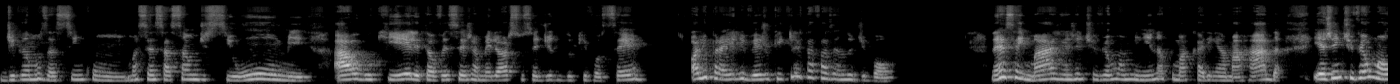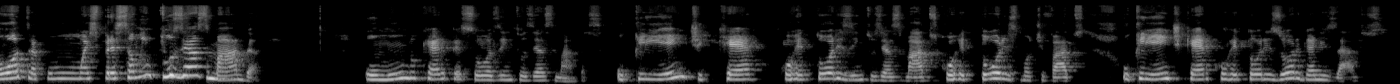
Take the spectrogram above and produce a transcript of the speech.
digamos assim, com uma sensação de ciúme, algo que ele talvez seja melhor sucedido do que você, olhe para ele e veja o que, que ele está fazendo de bom. Nessa imagem, a gente vê uma menina com uma carinha amarrada e a gente vê uma outra com uma expressão entusiasmada. O mundo quer pessoas entusiasmadas. O cliente quer corretores entusiasmados, corretores motivados. O cliente quer corretores organizados.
